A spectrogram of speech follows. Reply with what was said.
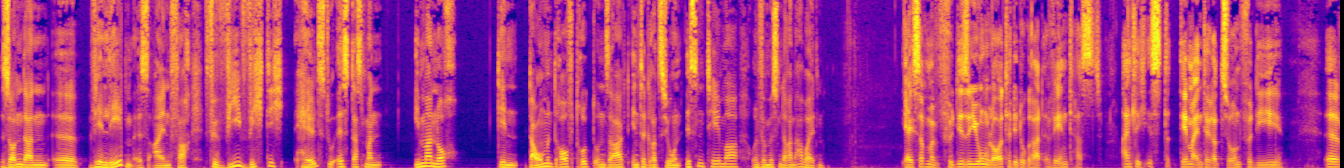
sondern äh, wir leben es einfach. Für wie wichtig hältst du es, dass man immer noch den Daumen drauf drückt und sagt, Integration ist ein Thema und wir müssen daran arbeiten? Ja, ich sag mal, für diese jungen Leute, die du gerade erwähnt hast, eigentlich ist Thema Integration für die äh,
